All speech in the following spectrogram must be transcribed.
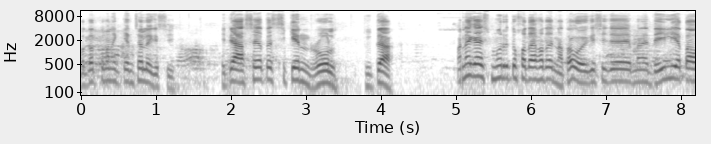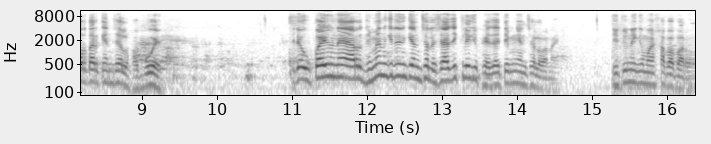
অৰ্ডাৰটো মানে কেঞ্চেল হৈ গৈছে। এতিয়া আছে ইয়াতে চিকেন ৰোল দুটা। মানে গাইছ মোৰ এইটো সদায় সদায় নাটক হৈ গৈছে যে মানে ডেইলি এটা অৰ্ডাৰ কেঞ্চেল হ'বই। এতিয়া উপায়ো নাই আৰু যিমান কেইদিন কেঞ্চেল হৈছে আজিলৈকে ভেজ আইটেম কেঞ্চেল হোৱা নাই। যিটো নেকি মই খাব পাৰোঁ।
